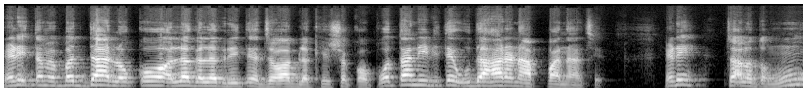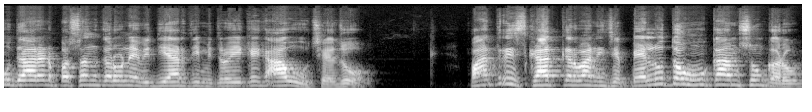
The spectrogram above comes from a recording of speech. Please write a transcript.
રેડી તમે બધા લોકો અલગ અલગ રીતે જવાબ લખી શકો. પોતાની રીતે ઉદાહરણ આપવાના છે. રેડી ચાલો, તો હું ઉદાહરણ પસંદ કરું ને વિદ્યાર્થી મિત્રો, એ કંઈક આવું છે. જો પાંત્રીસ ઘાત કરવાની છે. પહેલું તો હું કામ શું કરું?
